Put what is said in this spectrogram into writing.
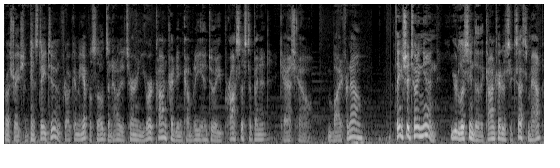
frustrations. And stay tuned for upcoming episodes on how to turn your contracting company into a process dependent cash cow. Bye for now. Thanks for tuning in. You're listening to the Contractor Success Map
